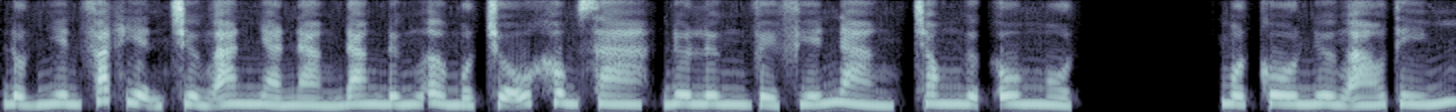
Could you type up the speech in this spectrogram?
đột nhiên phát hiện Trường An nhà nàng đang đứng ở một chỗ không xa, đưa lưng về phía nàng, trong ngực ôm một. Một cô nương áo tím.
